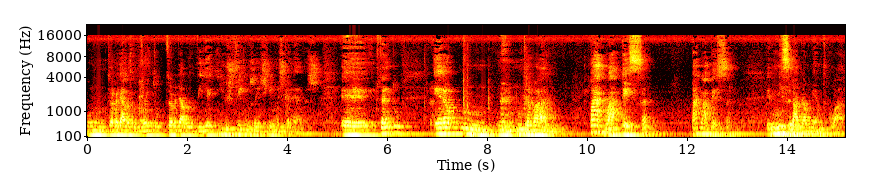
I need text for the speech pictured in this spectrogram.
um trabalhava de noite, outro trabalhava de dia e os filhos enchiam as canelas. Eh, portanto, era um, um, um, trabalho pago à peça, pago à peça, miseravelmente, claro.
